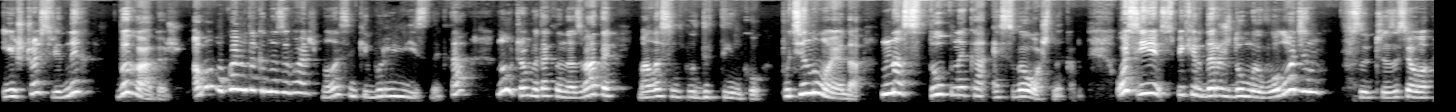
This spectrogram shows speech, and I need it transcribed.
і щось від них вигадуєш. Або буквально так і називаєш малесенький буревісник. Та? Ну, чому би так не назвати малесеньку дитинку, путіноїда, наступника СВОшника. Ось і спікер Держдуми Володін, судячи з усього,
